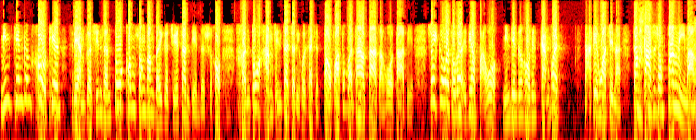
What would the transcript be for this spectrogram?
明天跟后天两个形成多空双方的一个决战点的时候，很多行情在这里会开始爆发，不管它要大涨或大跌。所以各位投资者一定要把握明天跟后天，赶快。打电话进来，让大师兄帮你忙。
